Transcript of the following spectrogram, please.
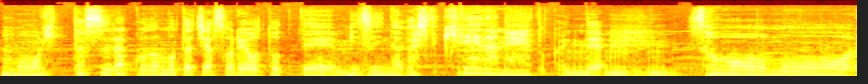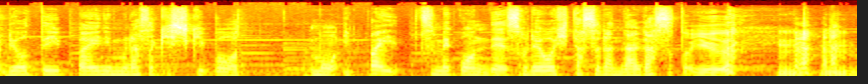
うんうん。もうひたすら子供たちはそれを取って水に流して綺麗だねとか言って、うんうんそうもう両手いっぱいに紫式部をもういっぱい詰め込んでそれをひたすら流すという。うんうんうん。うん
